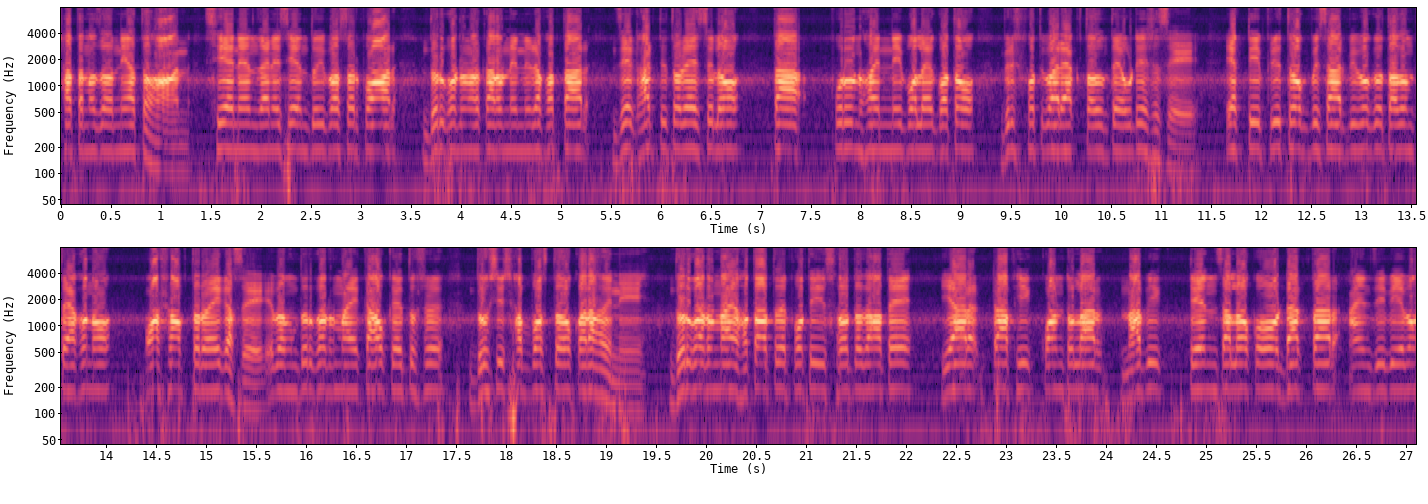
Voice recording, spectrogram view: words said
সাতান্ন জন নিহত হন। সিএনএন জানিয়েছেন, দুই বছর পর দুর্ঘটনার কারণে নিরাপত্তার যে ঘাটতি তৈরি হয়েছিল তা পূরণ হয়নি বলে গত বৃহস্পতিবার এক তদন্তে উঠে এসেছে। একটি পৃথক বিচার বিভাগীয় তদন্ত এখনও অসমাপ্ত রয়ে গেছে এবং দুর্ঘটনায় কাউকে দোষে সাব্যস্ত করা হয়নি। দুর্ঘটনায় হতাহতের প্রতি শ্রদ্ধা জানাতে এয়ার ট্রাফিক কন্ট্রোলার, নাবিক, ট্রেন চালক ও ডাক্তার, আইনজীবী এবং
